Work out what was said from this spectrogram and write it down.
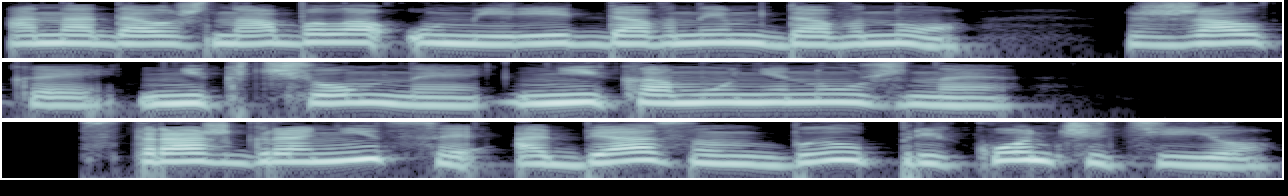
она должна была умереть давным-давно, жалкая, никчемная, никому не нужная. Страж границы обязан был прикончить ее,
